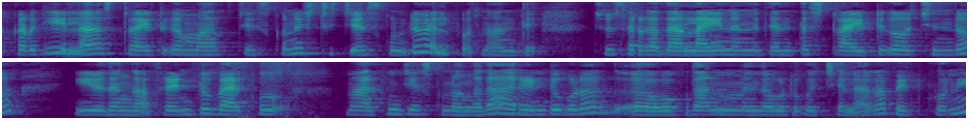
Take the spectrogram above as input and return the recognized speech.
అక్కడికి ఇలా స్ట్రైట్గా మార్క్ చేసుకొని స్టిచ్ చేసుకుంటూ వెళ్ళిపోతున్నాం అంతే. చూసారు కదా లైన్ అనేది ఎంత స్ట్రైట్గా వచ్చిందో ఈ విధంగా ఫ్రంట్ బ్యాక్ మార్కింగ్ చేసుకున్నాం కదా ఆ రెండు కూడా ఒకదాని మీద ఒకటికి వచ్చేలాగా పెట్టుకొని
